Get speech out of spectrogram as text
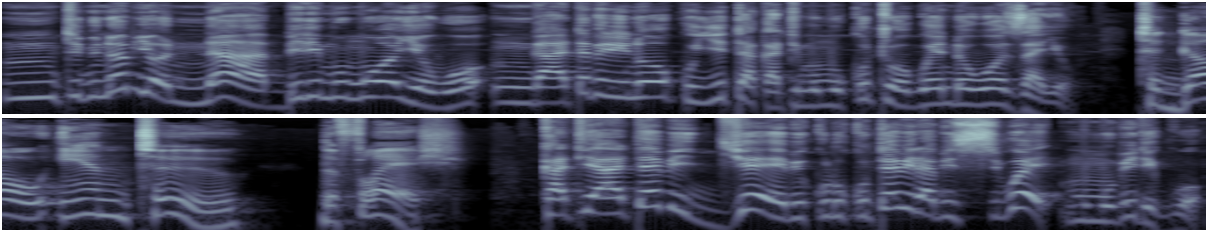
Nti bino byonna biri mu mwoyo wo ng'ate birina okuyita kati mu mukutu ogw'endowooza yo. To go into the flesh. kati ate bijje bikulukute birabisibwe mu mubiri gwo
